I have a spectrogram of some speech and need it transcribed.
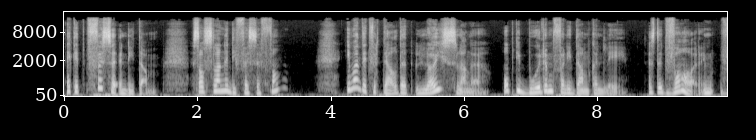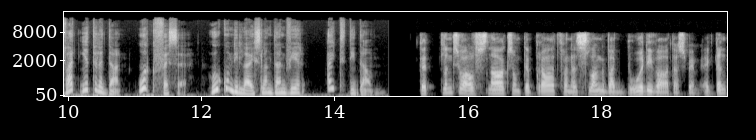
Ek het visse in die dam. Sal slange die visse vang? Iemand het vertel dat lui slange op die bodem van die dam kan lê. Is dit waar en wat eet hulle dan? Ook visse. Hoe kom die lui slang dan weer uit die dam? Dit klink so half snaaks om te praat van 'n slang wat bo die water swem. Ek dink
